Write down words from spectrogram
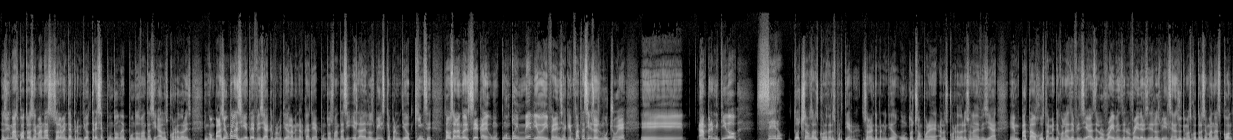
Las últimas cuatro semanas solamente han permitido 13.9 puntos fantasy a los corredores. En comparación con la siguiente defensiva que ha permitido la menor cantidad de puntos fantasy es la de los Bills, que ha permitido 15. Estamos hablando de cerca de un punto y medio de diferencia, que en fantasy eso es mucho, ¿eh? Eh, han permitido cero touchdowns a los corredores por tierra. Solamente han permitido un touchdown por aire a los corredores. Una defensiva empatado justamente con las defensivas de los Ravens, de los Raiders y de los Bills en las últimas cuatro semanas con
